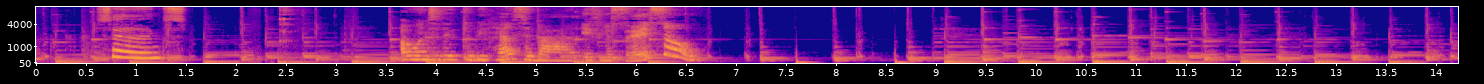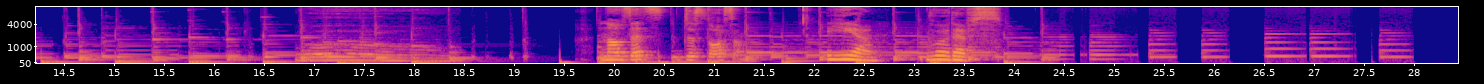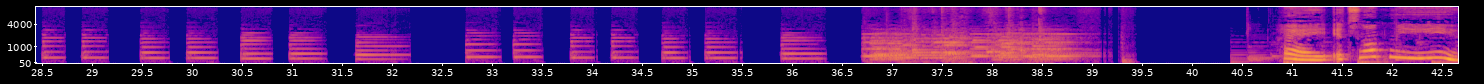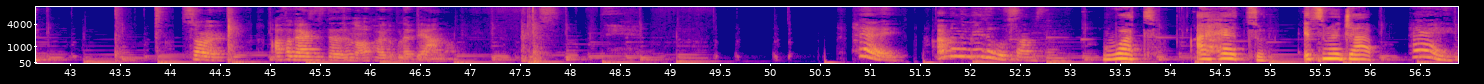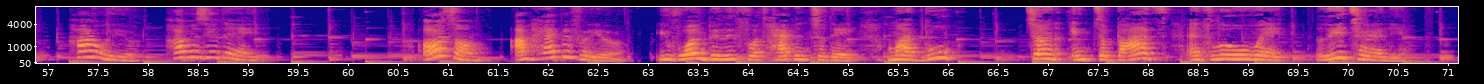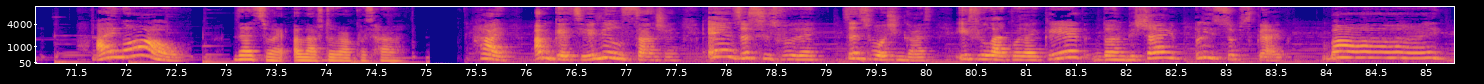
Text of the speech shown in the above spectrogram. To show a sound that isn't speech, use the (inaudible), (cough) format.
thanks. I wanted it to be healthy, but if you say so. Whoa. No, that's just awesome. Yeah, whatevs. Hey, it's not me. Sorry, I forgot that I don't know how to play piano. Hey, I'm in the middle of something. What? I had to. It's my job. Hey, how are you? How was your day? Awesome! I'm happy for you. You won't believe what happened today. My book turned into bats and flew away. Literally. I know! That's why I love to work with her. Hi, I'm Katie, Little Sunshine, and that's it for today. Thanks for watching, guys. If you like what I create, don't be shy, please subscribe. Bye!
